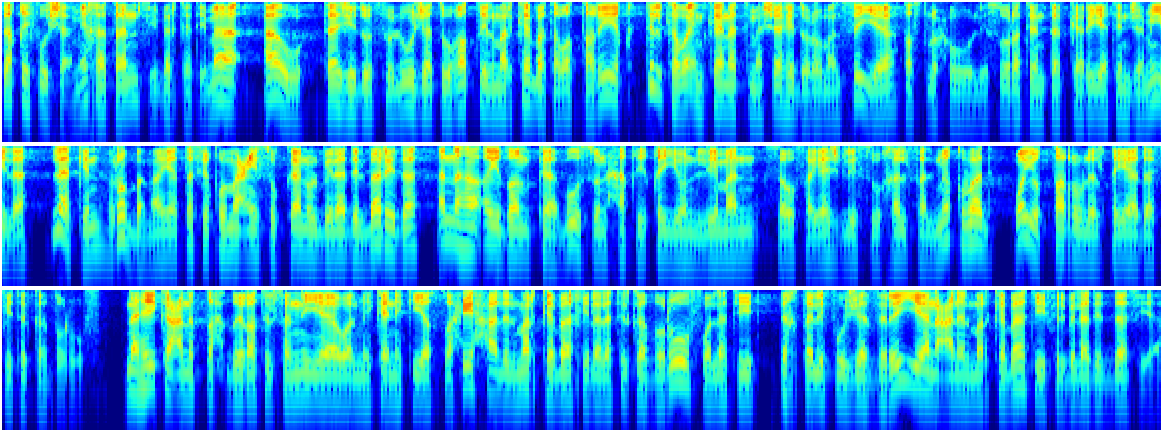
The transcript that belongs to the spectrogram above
تقف شامخة في بركة ماء أو تجد الثلوج تغطي المركبة والطريق. تلك وإن كانت مشاهد رومانسية تصلح لصورة تذكارية جميلة. لكن ربما يتفق معي سكان البلاد الباردة أنها أيضا كابوس حقيقي لمن سوف يجلس خلف المقود ويضطر للقيادة في تلك الظروف. ناهيك عن التحضيرات الفنية والميكانيكية الصحيحة للمركبة خلال تلك الظروف والتي تختلف جذريا عن المركبات في البلاد الدافئة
